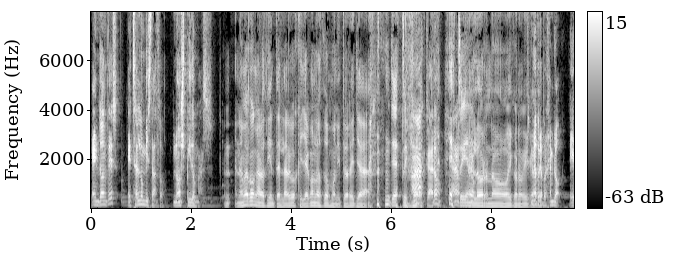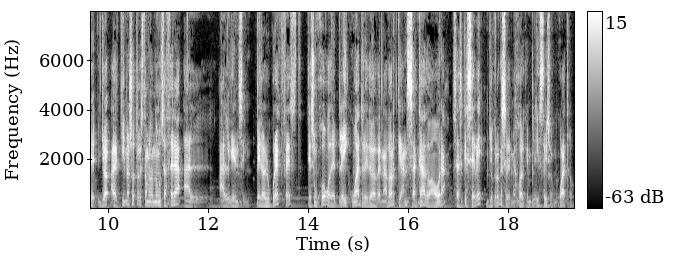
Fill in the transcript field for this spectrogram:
Entonces, echadle un vistazo. No os pido más. No me ponga los dientes largos, que ya con los dos monitores ya, ya estoy fuera. Ah, claro. claro, estoy en claro. el horno económico. No, pero por ejemplo, eh, yo aquí nosotros le estamos dando mucha cera al, al Genshin. Pero el Wreckfest, que es un juego de Play 4 y de ordenador que han sacado ahora, o sea, es que se ve, yo creo que se ve mejor que en PlayStation 4.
